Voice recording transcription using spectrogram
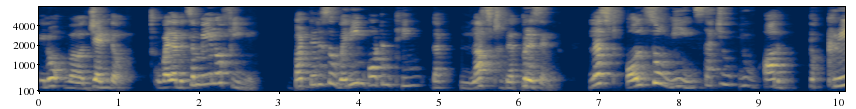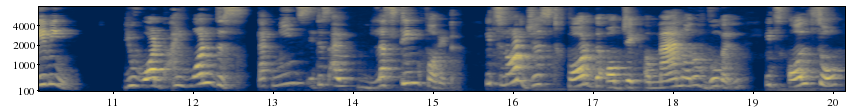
you know uh, gender whether it's a male or female. But there is a very important thing that lust represent. Lust also means that you you are you're craving. You want i want this. That means it is i lusting for it. It's not just for the object a man or a woman it's also,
